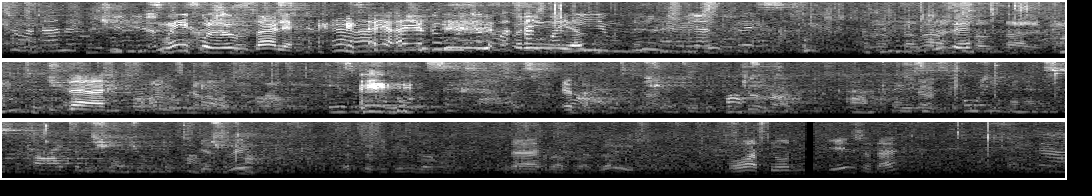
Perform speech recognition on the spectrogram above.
чемоданы? Мы их уже сдали. А я, думаю, что вас поднимем. Сказали, что сдали. Да. По-моему, сказала, что сдала. is available six hours prior to the scheduled departure time and closes 40 minutes prior to the scheduled departure time. Это же день домой. Да. У вас ноутбук есть же, да? Да.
